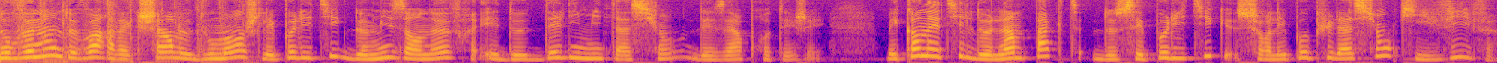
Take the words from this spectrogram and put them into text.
Nous venons de voir avec Charles Doumange les politiques de mise en œuvre et de délimitation des aires protégées. Mais qu'en est-il de l'impact de ces politiques sur les populations qui vivent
